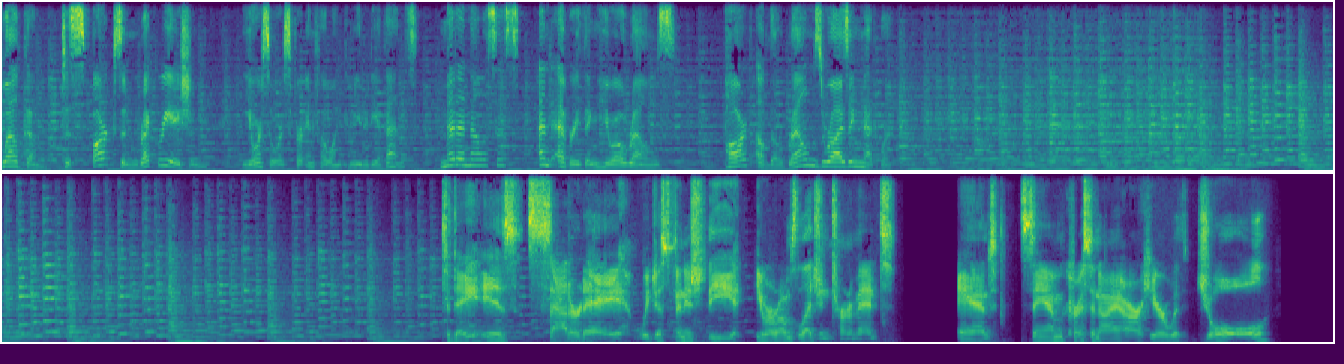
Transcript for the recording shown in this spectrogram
Welcome to Sparks and Recreation, your source for info on community events, meta analysis, and everything Hero Realms. Part of the Realms Rising Network. Today is Saturday. We just finished the Hero Realms Legend tournament. And Sam, Chris, and I are here with Joel.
